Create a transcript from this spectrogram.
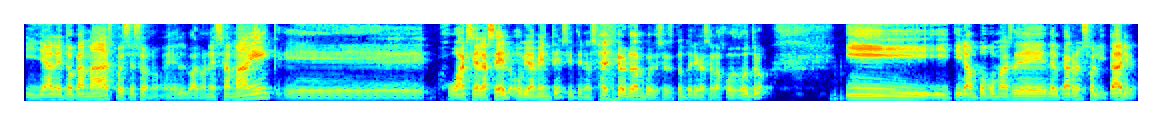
Y ya le toca más, pues eso, ¿no? El balón es a Mike, eh, jugarse a la SEL, obviamente. Si tienes a Jordan, pues es tontería que se la juegue otro. Y, y, tira un poco más de, del carro en solitario.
